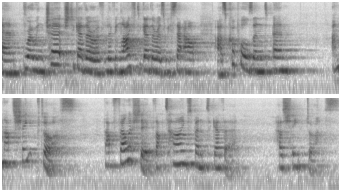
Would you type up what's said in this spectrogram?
um, growing church together, of living life together as we set out as couples, and, um, and that shaped us. That fellowship, that time spent together, has shaped us.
